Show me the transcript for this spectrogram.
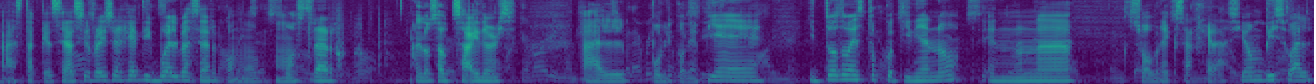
hasta que se hace Razorhead y vuelve a ser como mostrar a los outsiders, al público de a pie y todo esto cotidiano en una sobreexageración visual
